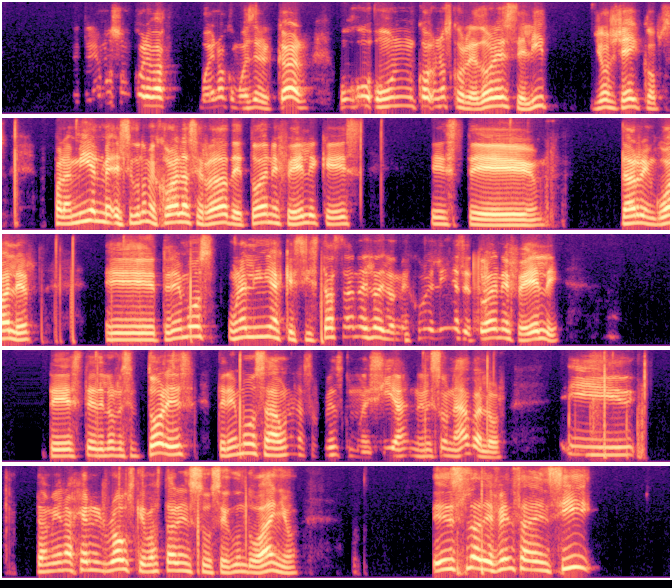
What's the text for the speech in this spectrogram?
Tenemos un coreback bueno como es Derek Carr, unos corredores de elite Josh Jacobs. Para mí, el, segundo mejor a la cerrada de toda NFL, que es este Darren Waller. Eh, tenemos una línea que si está sana es la de las mejores líneas de toda NFL. De, este, de los receptores, tenemos a una de las sorpresas, como decía, Nelson Avalor. Y también a Henry Rose, que va a estar en su segundo año. Es la defensa en sí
